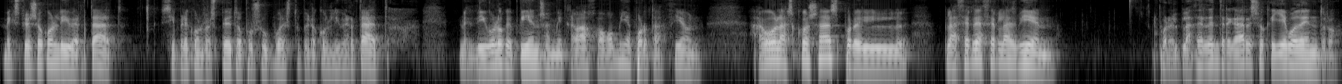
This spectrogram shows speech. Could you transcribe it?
me expreso con libertad, siempre con respeto, por supuesto, pero con libertad. Digo lo que pienso en mi trabajo, hago mi aportación. Hago las cosas por el placer de hacerlas bien, por el placer de entregar eso que llevo dentro.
